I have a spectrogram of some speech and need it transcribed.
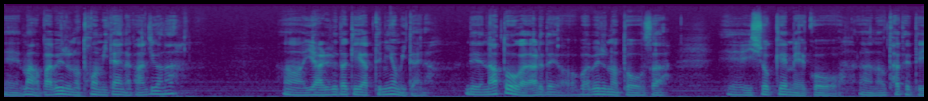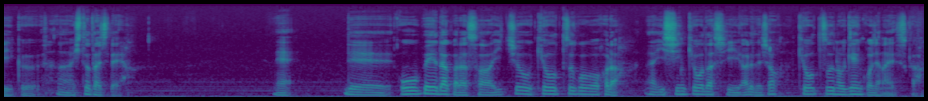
えー、まあバベルの塔みたいな感じかな。あやれるだけやってみようみたいな。で、NATO があれだよ、バベルの塔をさ、えー、一生懸命こうあの立てていく人たちだよ。ね。で、欧米だからさ、一応共通語がほら、一神教だし、あれでしょ？共通の言語じゃないですか。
